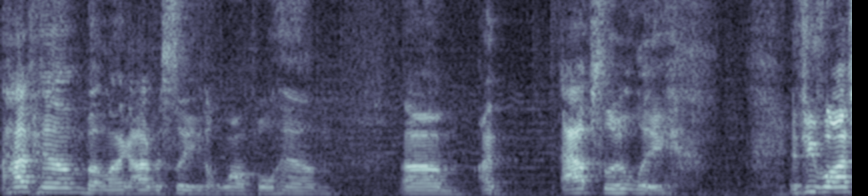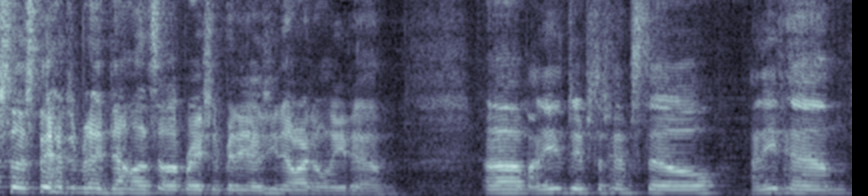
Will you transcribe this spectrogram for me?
I have him, but like obviously you don't want to pull him. Um, I absolutely. If you've watched those 300 million download celebration videos, you know I don't need him. Um, I need dupes of him still. I need him.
